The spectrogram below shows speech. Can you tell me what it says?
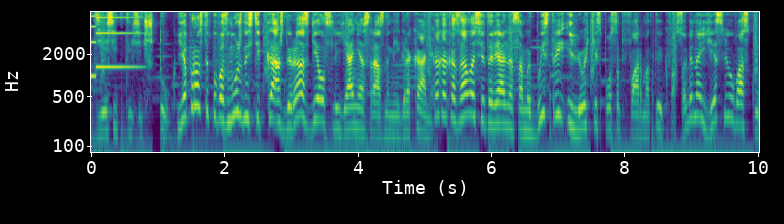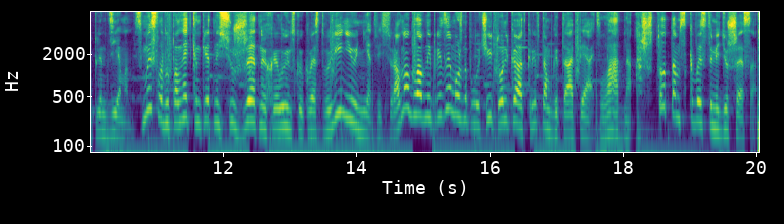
тысяч штук. Я просто по возможности каждый раз делал слияние с разными игроками. Как оказалось, это реально самый быстрый быстрый и легкий способ фарма тыкв, особенно если у вас куплен демон. Смысла выполнять конкретно сюжетную хэллоуинскую квестовую линию нет, ведь все равно главные призы можно получить только открыв там GTA 5. Ладно, а что там с квестами Дюшеса?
